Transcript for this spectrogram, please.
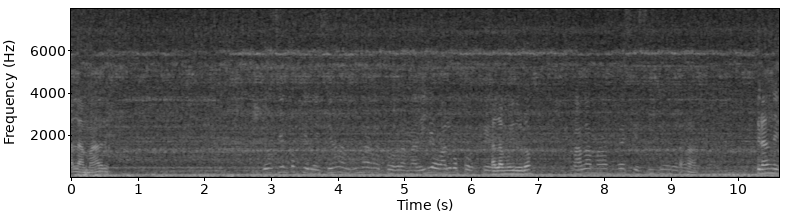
A la madre. Yo siento que le hicieron alguna reprogramadilla o algo porque Jala muy duro. jala más reciecillo de la- Ajá. Grande.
